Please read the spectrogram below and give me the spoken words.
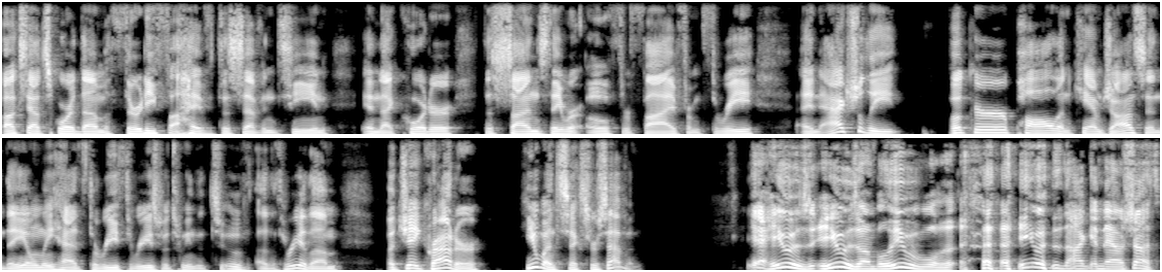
Bucks outscored them 35 to 17 in that quarter. The Suns, they were 0 for 5 from 3. And actually, Booker, Paul, and Cam Johnson, they only had three threes between the two of uh, the three of them. But Jae Crowder, he went six for seven. Yeah, he was he was unbelievable. he was knocking down shots.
